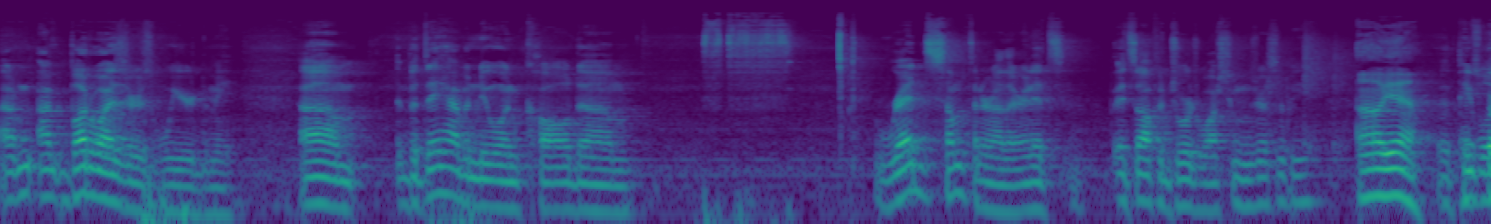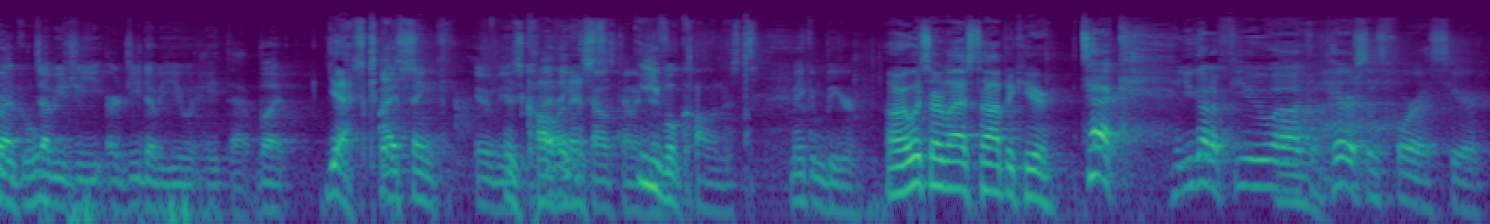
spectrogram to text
I'm, I'm, Budweiser is weird to me, um, but they have a new one called um, Red something or other, and it's it's off of George Washington's recipe. oh yeah, Uh, That's People pretty at cool. WG or GW would hate that, but Yes, I think it would be. it's I think it colonists, sounds kind of evil colonists. Making beer. All right, what's our last topic here? Tech. You got a few uh, comparisons for us here.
